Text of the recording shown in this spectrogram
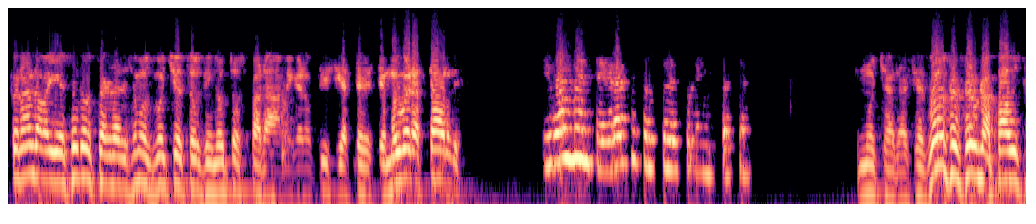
Fernanda Ballesteros, te agradecemos mucho estos minutos para Mega Noticias TVC. Muy buenas tardes. Igualmente, gracias a ustedes por la invitación. Muchas gracias. Vamos a hacer una pausa.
